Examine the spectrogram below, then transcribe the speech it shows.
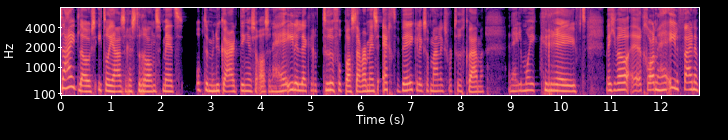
tijdloos Italiaans restaurant met op de menukaart dingen zoals een hele lekkere truffelpasta waar mensen echt wekelijks of maandelijks voor terugkwamen. Een hele mooie kreeft. Weet je wel, eh, gewoon een hele fijne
